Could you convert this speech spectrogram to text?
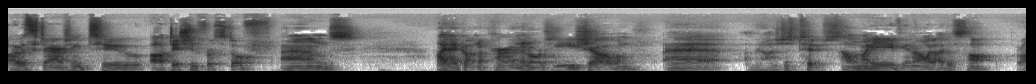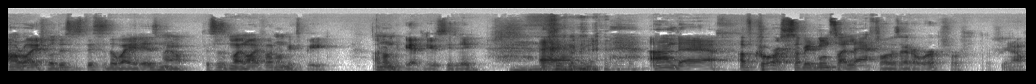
I was starting to audition for stuff and I had gotten a part in an RTE show and uh, I mean I was just t- so naive, you know. I, just thought, all right, well this is this is the way it is now. This is my life. I don't need to be I don't need to be at UCD. Um, and uh, of course, I mean once I left, I was out of work for you know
